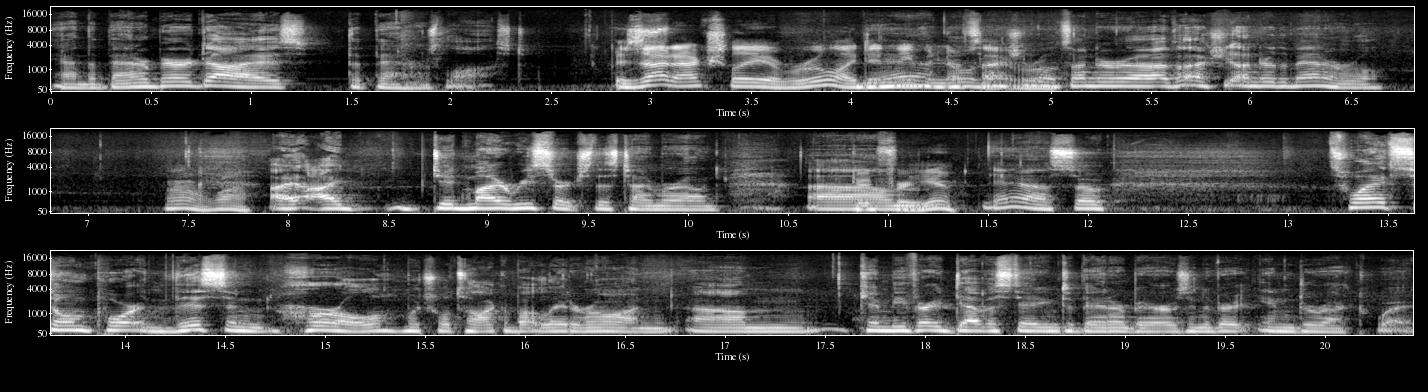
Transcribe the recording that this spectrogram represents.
and the banner bearer dies, the banner's lost. Is that actually a rule? I didn't Yeah, even know that's that rule. It's under uh, actually under the banner rule. Oh wow, I, I did my research this time around. good for Um, you. Yeah, so that's why it's so important. This and hurl, which we'll talk about later on, um, can be very devastating to banner bearers in a very indirect way.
